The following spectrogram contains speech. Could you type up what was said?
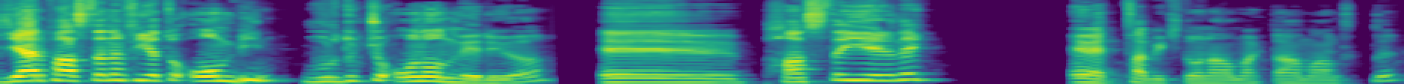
Diğer pastanın fiyatı 10.000. Vurdukça 10-10 veriyor. Ee, pasta yerine evet tabii ki de onu almak daha mantıklı.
